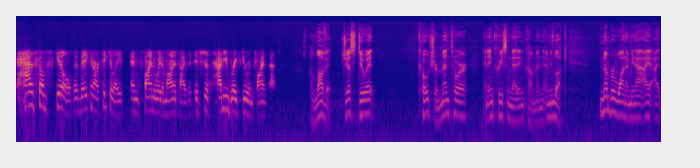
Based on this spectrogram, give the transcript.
has some skill that they can articulate and find a way to monetize it. It's just how do you break through and find that? I love it. Just do it. Coach or mentor and increasing that income. And I mean, look, number one, I mean, I, I,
